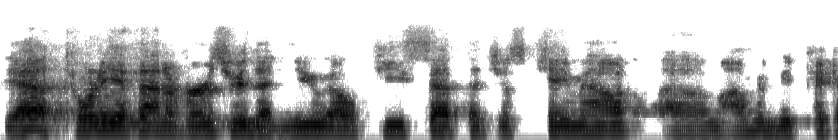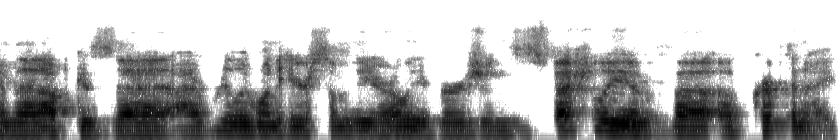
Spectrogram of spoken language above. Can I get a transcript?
yeah, 20th anniversary, that new LP set that just came out. Um, I'm going to be picking that up because uh, I really want to hear some of the early versions, especially of, uh, of Kryptonite.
